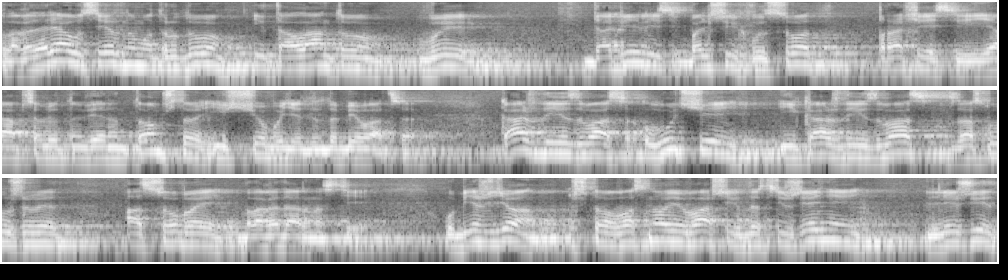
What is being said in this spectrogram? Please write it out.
Благодаря усердному труду и таланту вы добились больших высот профессии. Я абсолютно уверен в том, что еще будет добиваться. Каждый из вас лучший, и каждый из вас заслуживает особой благодарности. Убежден, что в основе ваших достижений лежит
